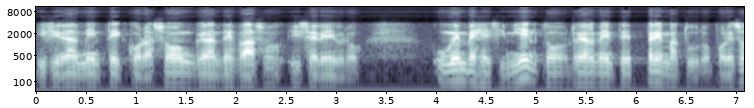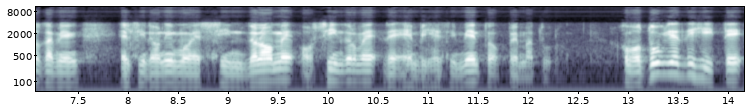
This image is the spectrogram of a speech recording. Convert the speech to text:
y finalmente corazón, grandes vasos y cerebro. Un envejecimiento realmente prematuro. Por eso también el sinónimo es síndrome o síndrome de envejecimiento prematuro. Como tú bien dijiste,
